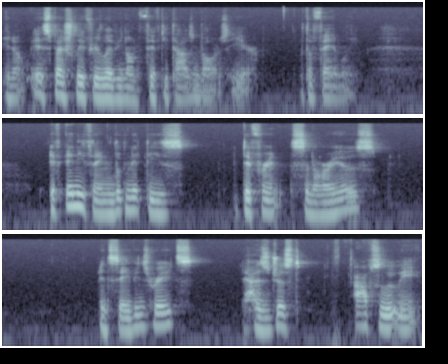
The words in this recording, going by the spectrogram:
you know, especially if you're living on $50,000 a year with a family. If anything, looking at these different scenarios and savings rates has just absolutely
